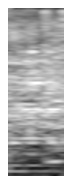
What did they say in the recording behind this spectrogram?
아,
